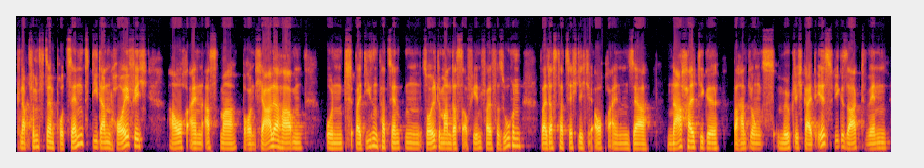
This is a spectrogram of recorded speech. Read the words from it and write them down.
knapp 15 Prozent, die dann häufig auch ein Asthma bronchiale haben. Und bei diesen Patienten sollte man das auf jeden Fall versuchen, weil das tatsächlich auch eine sehr nachhaltige Behandlungsmöglichkeit ist. Wie gesagt, wenn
